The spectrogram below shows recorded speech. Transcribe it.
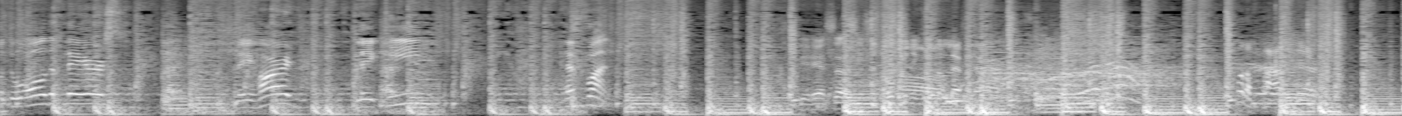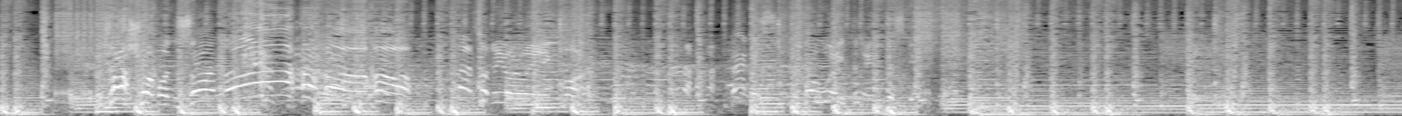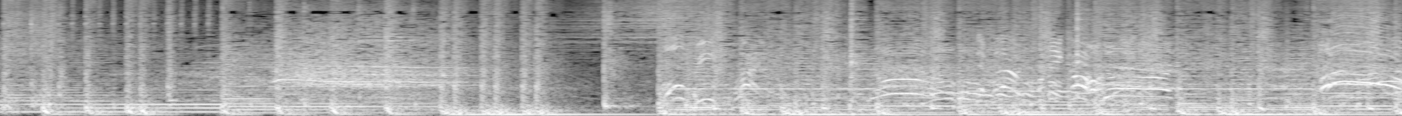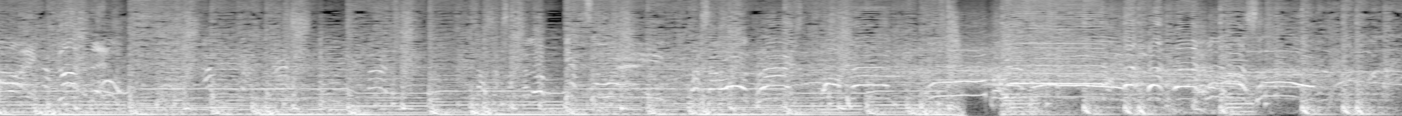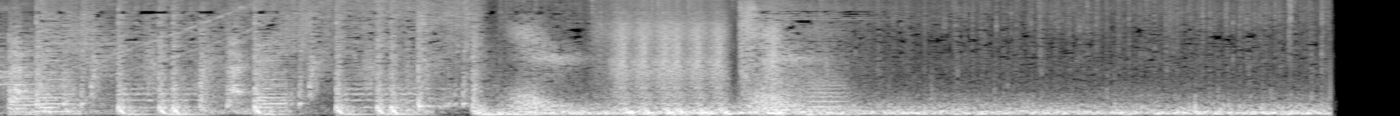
To all the players, play hard, play clean, have fun. Viresa sees an opening with the left hand. What a pass there. Joshua Monzon. Oh!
